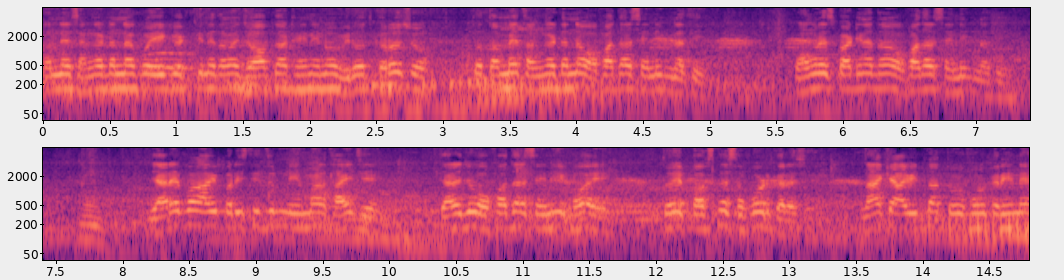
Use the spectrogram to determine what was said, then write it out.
તમને સંગઠનના કોઈ એક વ્યક્તિને તમે જવાબદાર થઈને એનો વિરોધ કરો છો, તો તમે સંગઠનના વફાદાર સૈનિક નથી. કોંગ્રેસ પાર્ટીના તમે વફાદાર સૈનિક નથી. જ્યારે પણ આવી પરિસ્થિતિનું નિર્માણ થાય છે, ત્યારે જો વફાદાર સૈનિક હોય, તો એ પક્ષને સપોર્ટ કરે છે. ના કે આવી રીતના તોડફોડ કરીને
